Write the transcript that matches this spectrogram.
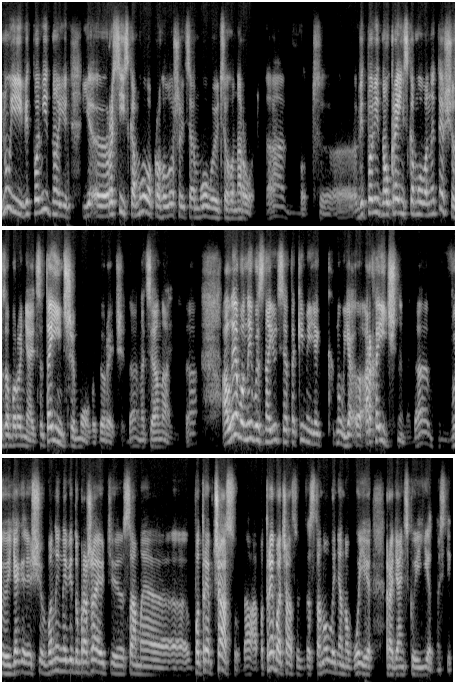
ну і відповідно російська мова проголошується мовою цього народу. Да? От, відповідно, українська мова не те, що забороняється, та інші мови, до речі, да, національні. Да? Але вони визнаються такими, як ну я архаїчними, да? в як що вони не відображають е, саме е, потреб часу, да? а потреба часу це становлення нової радянської єдності.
